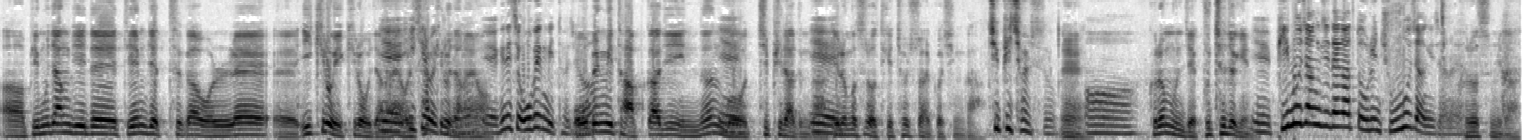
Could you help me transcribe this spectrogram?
어, 비무장지대 DMZ가 원래 2km, 2km잖아요. 예, 2km, 4km잖아요. 예, 근데 지금 500m죠. 500m 앞까지 있는 예. 뭐 GP라든가 예. 이런 것을 어떻게 철수할 것인가. GP 철수. 네. 어, 그런 문제, 구체적인. 예, 비무장지대가 또 우린 중무장이잖아요. 그렇습니다.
